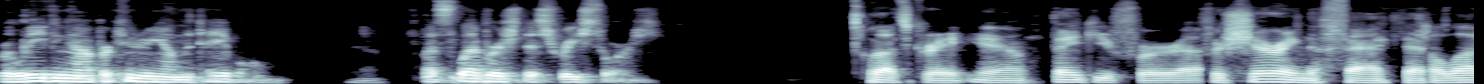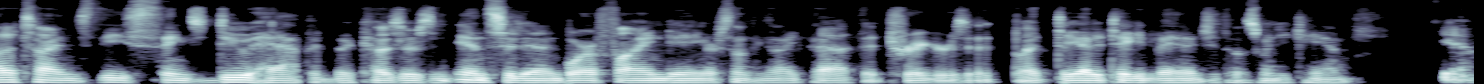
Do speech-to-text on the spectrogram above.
we're leaving opportunity on the table Yeah. let's leverage this resource Well, that's great. Yeah. Thank you for uh, for sharing the fact that a lot of times these things do happen because there's an incident or a finding or something like that that triggers it. But you got to take advantage of those when you can. Yeah.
